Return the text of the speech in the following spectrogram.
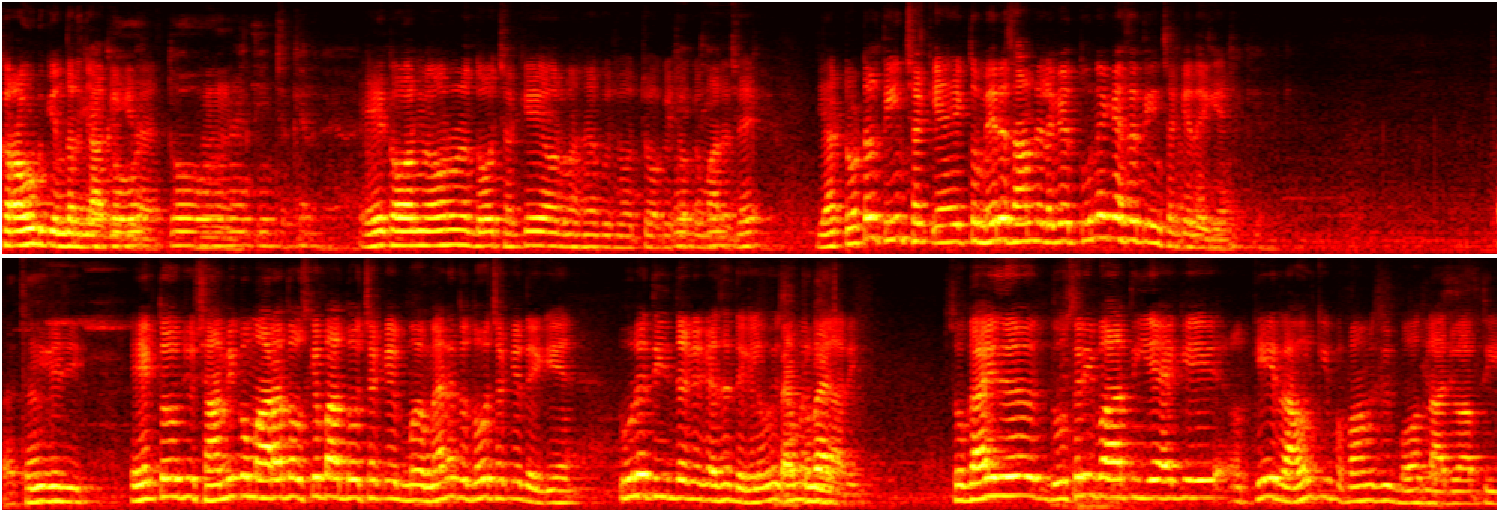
क्राउड के अंदर जाके गिरा है। तो उन्होंने तीन छक्के लगाए एक ओवर में और उन्होंने दो छक्के और मैंने कुछ चौके चौके मारे थे। यार टोटल तीन छक्के हैं। एक तो मेरे सामने लगे तूने कैसे तीन छक्के देखे? हैं अच्छा। ठीक है जी। एक तो जो शामी को मारा था उसके बाद दो छक्के मैंने तो दो छक्के देखे हैं। तूने तीन छक्के कैसे देखे मुझे समझ नहीं आ रही। सो गाइस दूसरी बात यह है कि के राहुल की परफॉर्मेंस भी बहुत लाजवाब थी।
